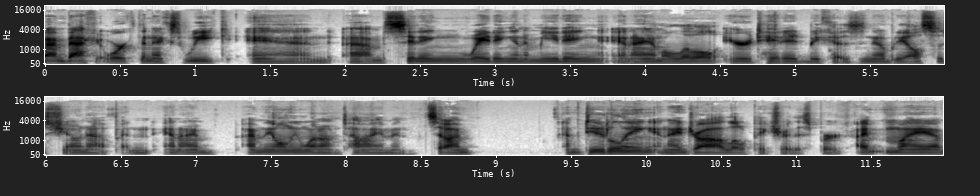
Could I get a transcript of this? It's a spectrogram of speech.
I'm back at work the next week and I'm sitting waiting in a meeting and I am a little irritated because nobody else has shown up and, and I'm I'm the only one on time. And so I'm I'm doodling and I draw a little picture of this bird. I, my uh,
